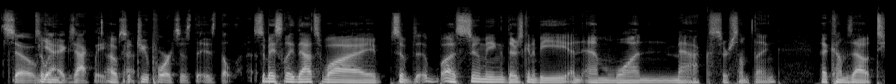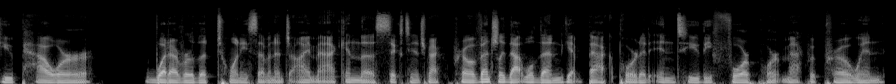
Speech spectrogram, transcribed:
So, so yeah, when, exactly. Okay. So two ports is the is the limit. So basically, that's why. So assuming there's going to be an M1 Max or something that comes out to power whatever the 27 inch iMac and the 16 inch MacBook Pro, eventually that will then get back ported into the four port MacBook Pro when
